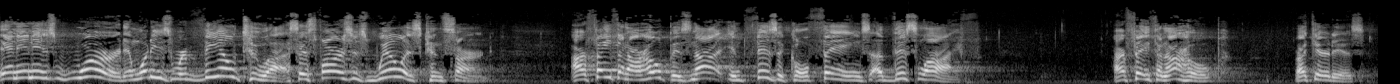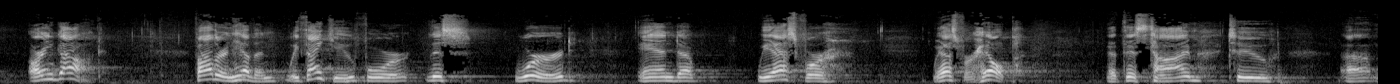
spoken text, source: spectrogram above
and in His Word and what He's revealed to us as far as His will is concerned. Our faith and our hope is not in physical things of this life. Our faith and our hope, right there it is, are in God. Father in heaven, we thank you for this word and uh, we ask for we ask for help at this time to uh,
